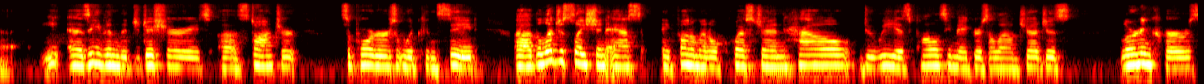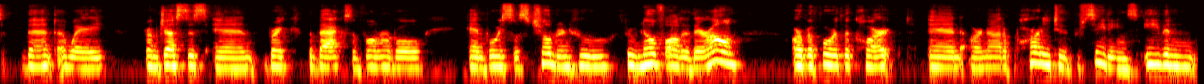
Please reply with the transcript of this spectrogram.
uh, as even the judiciary's uh, stauncher supporters would concede, uh, the legislation asks a fundamental question how do we as policymakers allow judges learning curves bent away from justice and break the backs of vulnerable and voiceless children who, through no fault of their own, are before the court and are not a party to the proceedings. Even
